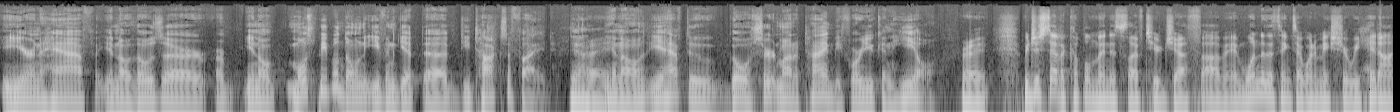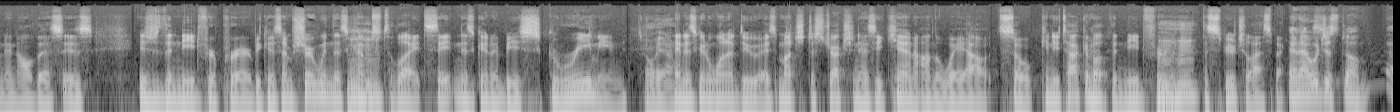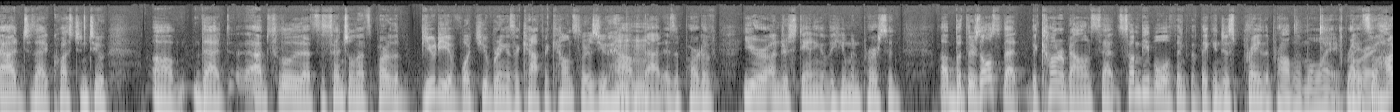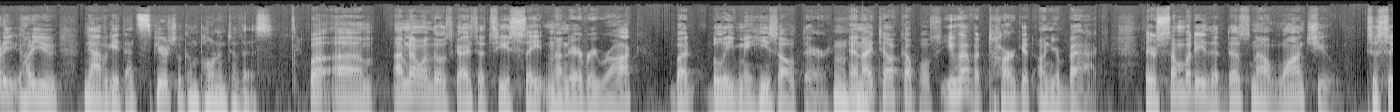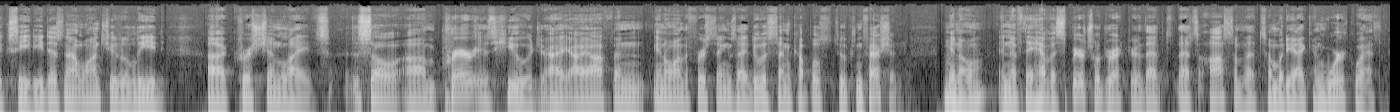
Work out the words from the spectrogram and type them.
year and a half. You know, those are, are you know, most people don't even get uh, detoxified. Yeah. Right. You know, you have to go a certain amount of time before you can heal. Right. We just have a couple minutes left here, Jeff. Um, and one of the things I want to make sure we hit on in all this is is the need for prayer, because I'm sure when this comes to light, Satan is going to be screaming, Oh, yeah. and is going to want to do as much destruction as he can on the way out. So, can you talk about the need for the spiritual aspect? And of I would just um, add to that question too. Um, that absolutely that's essential, and that's part of the beauty of what you bring as a Catholic counselor is you have that as a part of your understanding of the human person. Uh, but there's also that the counterbalance that some people will think that they can just pray the problem away, right? So how do you how do you navigate that spiritual component of this? Well, um, I'm not one of those guys that sees Satan under every rock, but believe me, he's out there. And I tell couples, you have a target on your back. There's somebody that does not want you to succeed. He does not want you to lead uh, Christian lives. So um, prayer is huge. I, I often, you know, one of the first things I do is send couples to confession. You know, and if they have a spiritual director, that's that's awesome. That's somebody I can work with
